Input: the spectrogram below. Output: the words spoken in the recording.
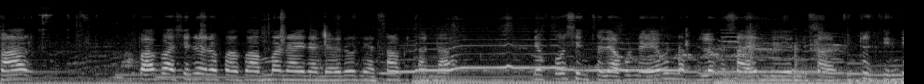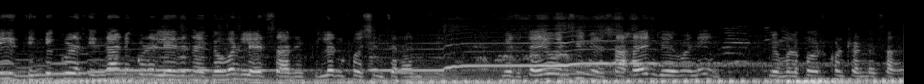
సార్ పాప చిన్న పాప అమ్మ నాయన లేరు నేను సాకుతున్నా నేను పోషించలేకుండా ఏమన్నా పిల్లకు సాయం చేయండి సార్. ఇటు తిండి తిండికి కూడా తినడానికి కూడా లేదు నాకు ఎవరు లేరు సార్ ఈ పిల్లని పోషించడానికి. మీరు దయ ఉంచి మీరు సహాయం చేయమని మిమ్మల్ని కోరుకుంటున్నాను సార్.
